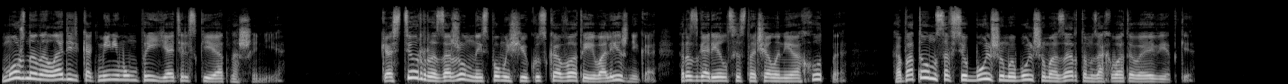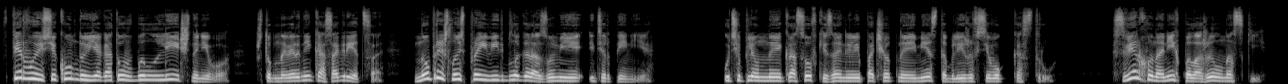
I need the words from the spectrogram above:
можно наладить как минимум приятельские отношения. Костер, разожженный с помощью куска ваты и валежника, разгорелся сначала неохотно, а потом со все большим и большим азартом захватывая ветки. В первую секунду я готов был лечь на него, чтобы наверняка согреться, но пришлось проявить благоразумие и терпение. Утепленные кроссовки заняли почетное место ближе всего к костру. Сверху на них положил носки.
